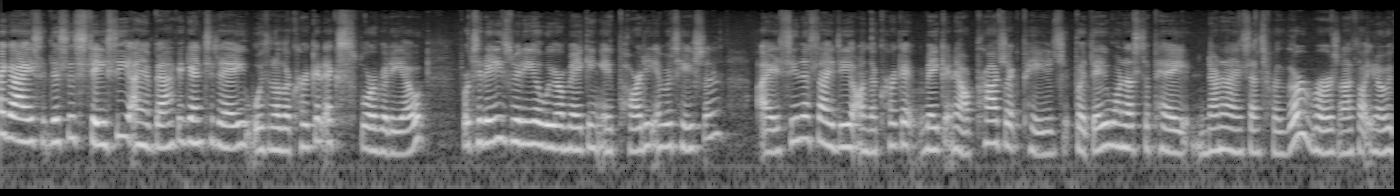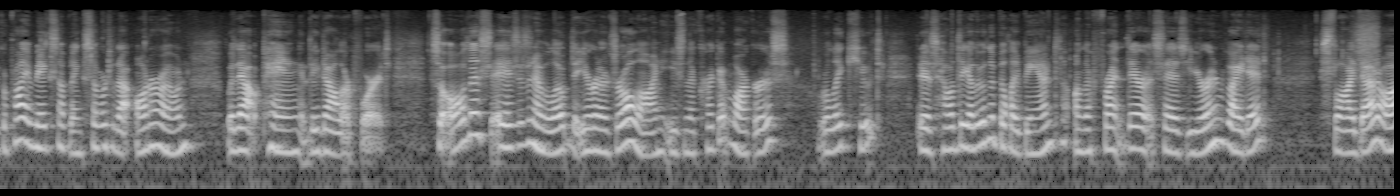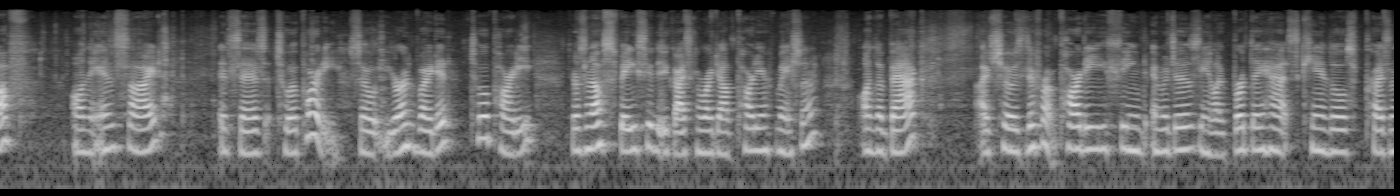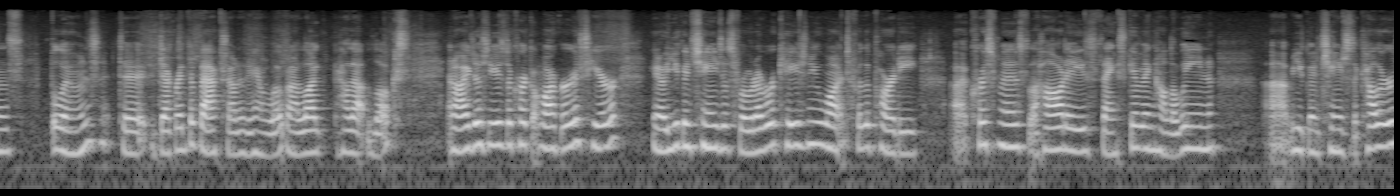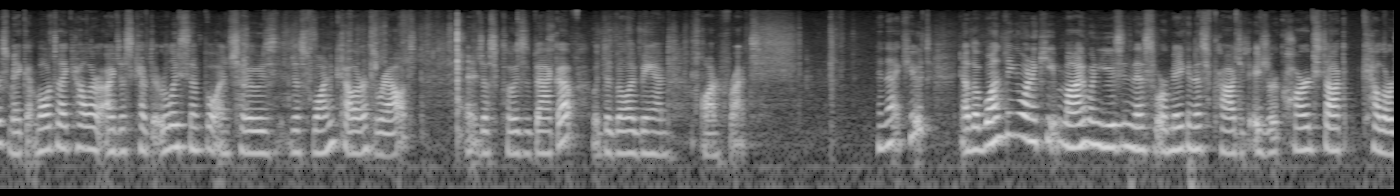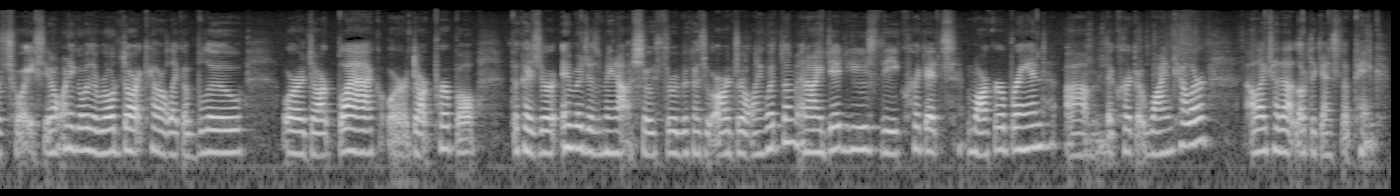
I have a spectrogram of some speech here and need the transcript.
Hi guys, this is Stacy. I am back again today with another Cricut Explore video. For today's video we are making a party invitation. I had seen this idea on the Cricut Make It Now project page, but they want us to pay 99 cents for their version. I thought, you know, we could probably make something similar to that on our own without paying the dollar for it. So all this is is an envelope that you're going to draw on using the Cricut markers. Really cute. It is held together with a belly band. On the front there it says you're invited. Slide that off. On the inside it says to a party. So you're invited to a party. There's enough space here that you guys can write down party information. On the back I chose different party themed images, you know, like birthday hats, candles, presents, balloons to decorate the back side of the envelope. I like how that looks. And I just used the Cricut markers here. You know, you can change this for whatever occasion you want for the party. Uh, Christmas, the holidays, Thanksgiving, Halloween. Um, you can change the colors, make it multicolor. I just kept it really simple and chose just one color throughout. And it just closes back up with the belly band on front. Isn't that cute? Now the one thing you want to keep in mind when using this or making this project is your cardstock color choice. You don't want to go with a real dark color like a blue or a dark black or a dark purple because your images may not show through because you are drawing with them. And I did use the Cricut marker brand, um, the Cricut wine color. I liked how that looked against the pink.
